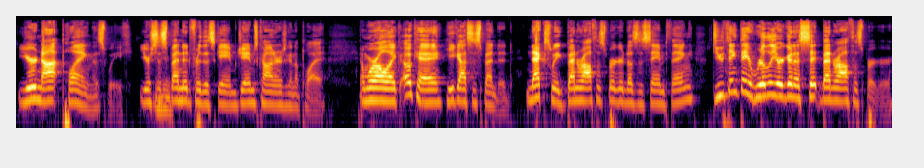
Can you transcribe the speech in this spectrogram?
you're not playing this week. You're suspended for this game. James Conner is going to play. And we're all like, okay, he got suspended. Next week, Ben Roethlisberger does the same thing. Do you think they really are going to sit Ben Roethlisberger?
